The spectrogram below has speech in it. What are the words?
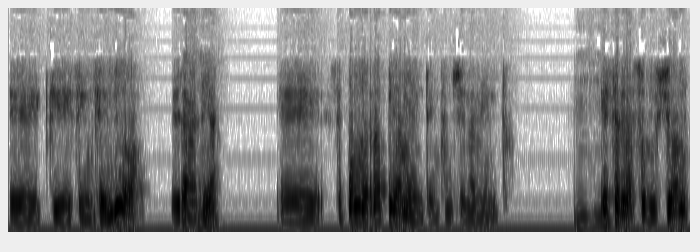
eh, que se incendió, Eralia, eh, se ponga rápidamente en funcionamiento. Esa es la solución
